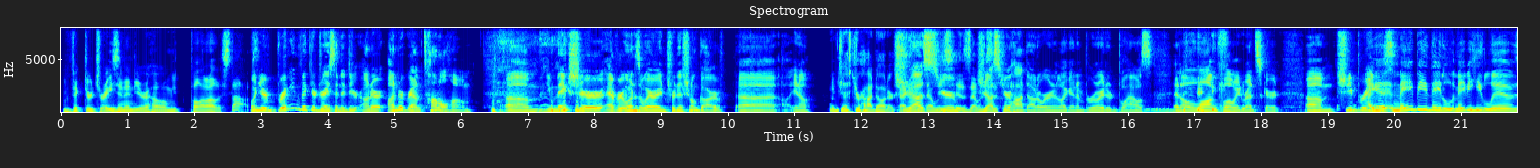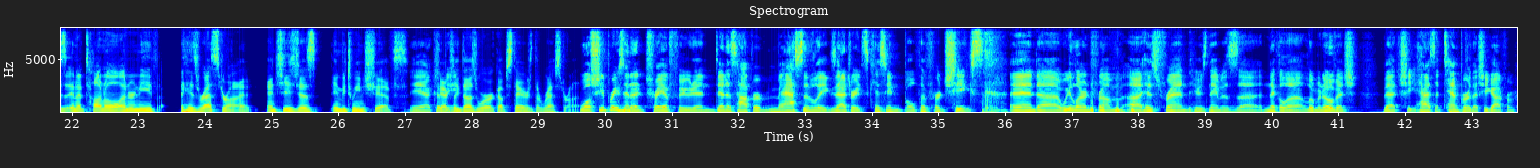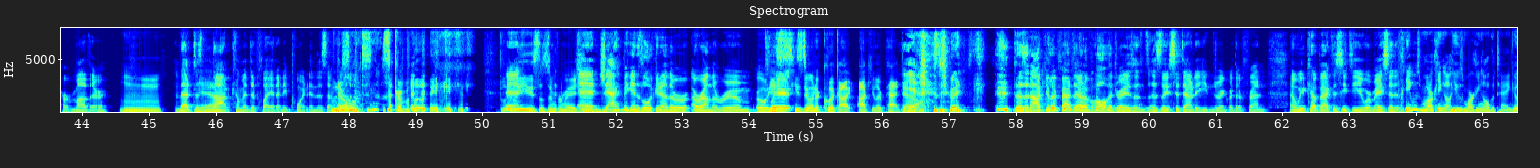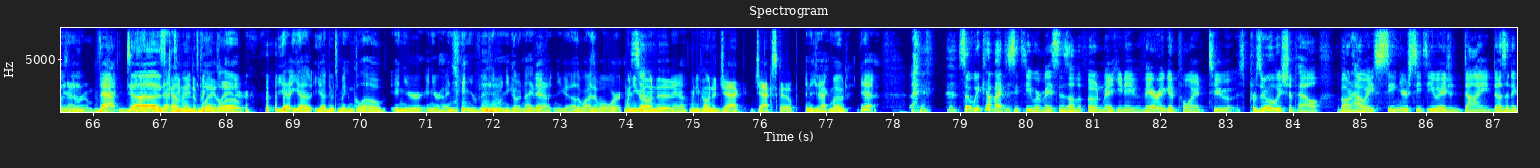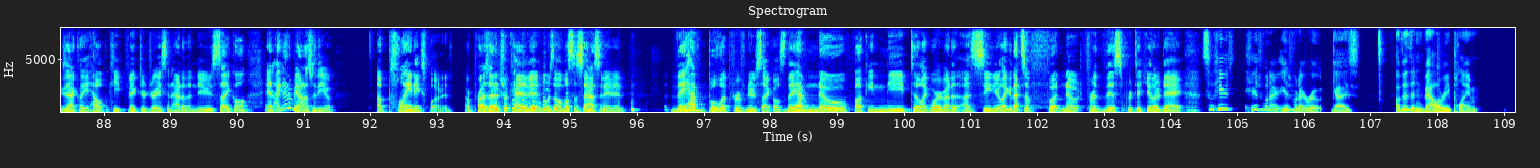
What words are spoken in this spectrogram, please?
Victor Drazen into your home, you pull out all the stops. when you're bringing Victor Drazen into your under, underground tunnel home, um, you make sure everyone's wearing traditional garb. Uh, you know, Just your hot daughter. actually. That just was your his- that was just your plan. hot daughter wearing like an embroidered blouse and a long flowing red skirt. Um, she brings. I, maybe they maybe he lives in a tunnel underneath his restaurant, and she's just in between shifts. yeah, could She actually be. does work upstairs at the restaurant. Well, she brings in a tray of food, and Dennis Hopper massively exaggerates kissing both of her cheeks. and uh, we learned from uh, his friend, whose name is uh, Nikola Luminovich, that she has a temper that she got from her mother. Mm, That does Yeah. not come into play at any point in this episode. no, it's completely, completely And- useless information. And Jack begins looking at the, around the room. oh, clear- he's he's doing a quick o- ocular pat down. Yeah, does an ocular pat down of all the Drazens as they sit down to eat and drink with their friend. And we cut back to CTU where Mason is He was marking. all- He was marking all the tangos in the mhm. room. That You gotta do does that come to- into to make play glow. later. you gotta, you gotta, you gotta do it to make him glow in your, in your, in your vision mm-hmm. when you go to night Yeah. vision. You get, otherwise, it won't work. When you So- go into yeah. when you go into Jack Jack scope, in the Jack mode, yeah. So we come back to CT where Mason is on the phone making a very good point to presumably Chappelle about how a senior CTU agent dying doesn't exactly help keep Victor Drazen out of the news cycle. And I gotta be honest with you, a plane exploded. A presidential candidate was almost assassinated. They have bulletproof news cycles. They have no fucking need to like worry about a, a senior. Like that's a footnote for this particular day. So here's here's what I here's what I wrote, guys. Other than Valerie Plame,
